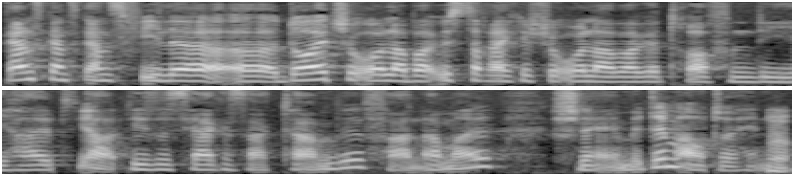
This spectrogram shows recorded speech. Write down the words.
ganz, ganz, ganz viele äh, deutsche Urlauber, österreichische Urlauber getroffen, die halt ja dieses Jahr gesagt haben, wir fahren da mal schnell mit dem Auto hin. Ja.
